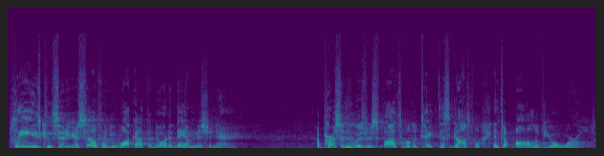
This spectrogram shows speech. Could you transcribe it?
Please consider yourself when you walk out the door today a missionary, a person who is responsible to take this gospel into all of your world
